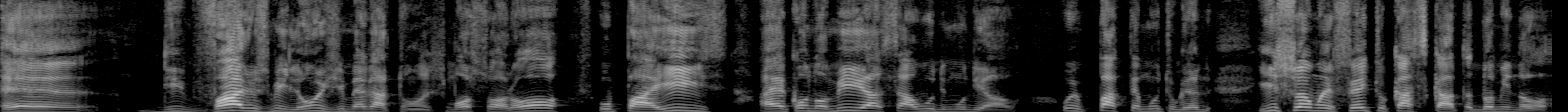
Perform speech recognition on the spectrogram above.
é de vários milhões de megatons. Mossoró o país, a economia, a saúde mundial. O impacto é muito grande. Isso é um efeito cascata, dominó.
